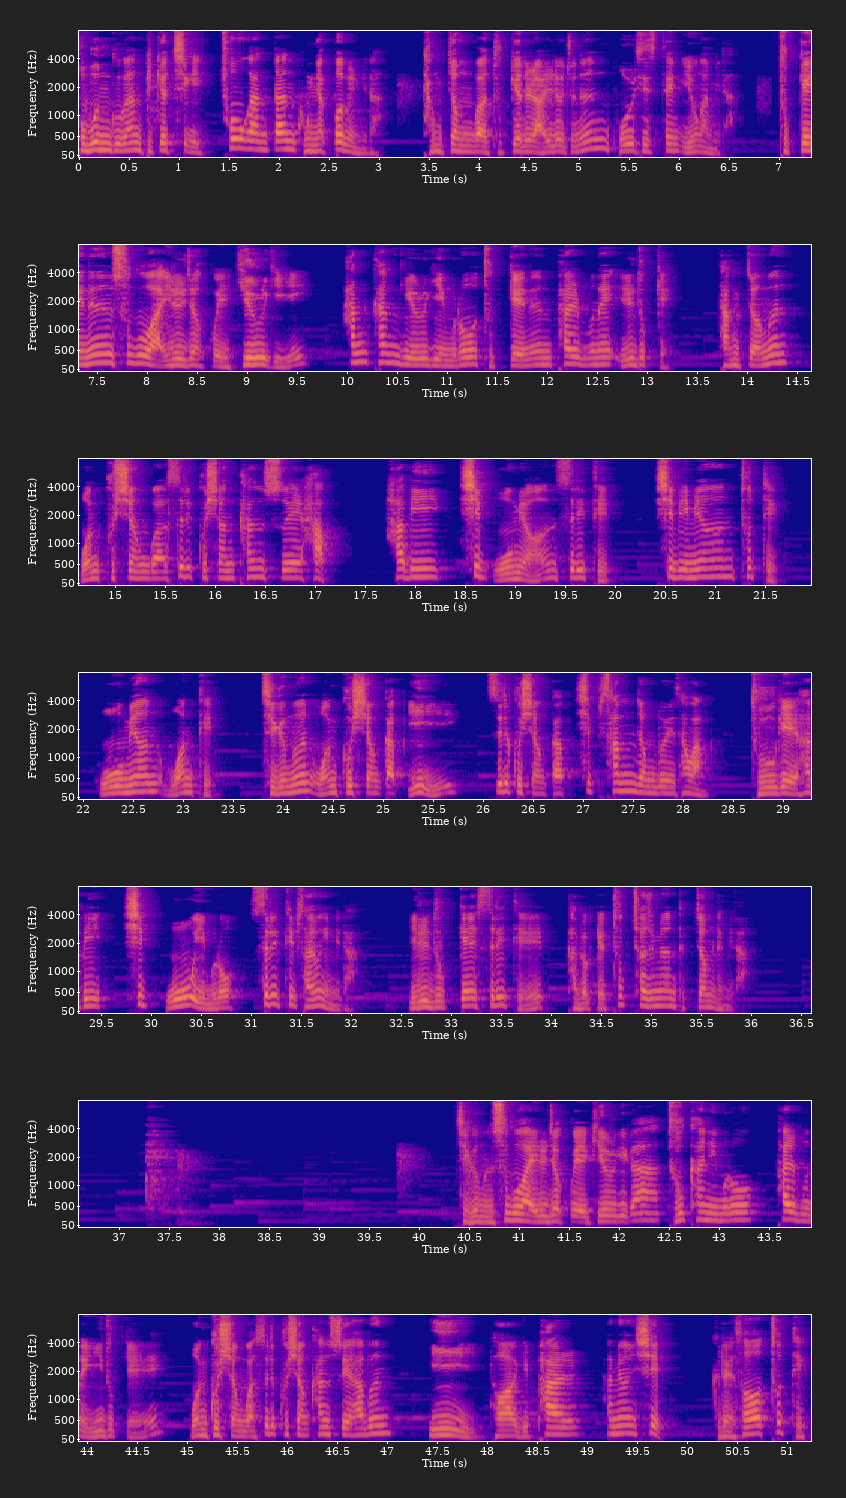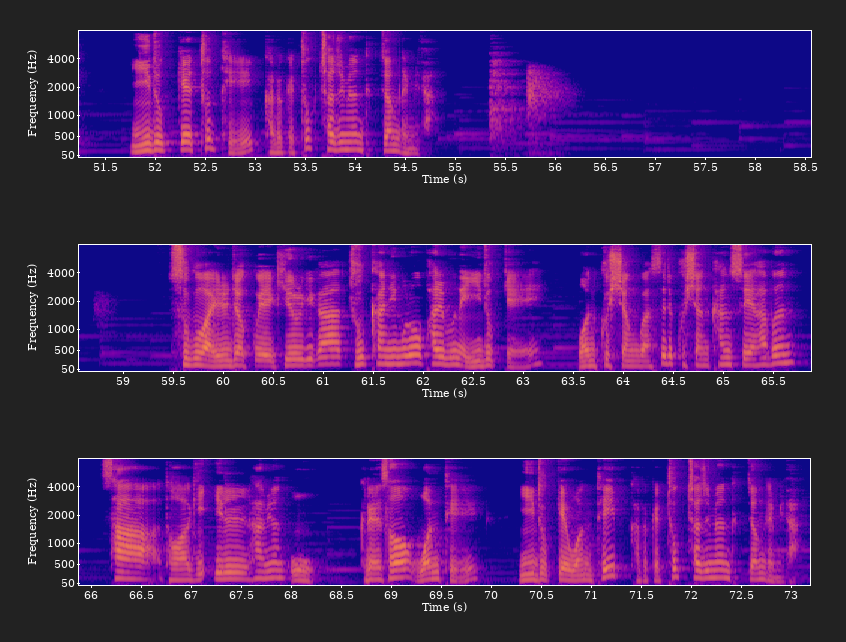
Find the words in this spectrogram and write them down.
좁은 구간 비껴치기 초간단 공략법입니다. 당점과 두께를 알려주는 볼 시스템 이용합니다. 두께는 수구와 일적구의 기울기, 한 칸 기울기이므로 두께는 8분의 1 두께, 당점은 원 쿠션과 3 쿠션 칸수의 합, 합이 15면 3팁, 10이면 2팁, 5면 1팁, 지금은 원 쿠션 값 2, 3 쿠션 값 13 정도인 상황, 두 개의 합이 15이므로 3팁 사용입니다. 1 두께 3팁 가볍게 툭 쳐주면 득점됩니다. 지금은 수구와 일적구의 기울기가 두 칸이므로 8분의 2 두께, 원 쿠션과 3 쿠션 칸수의 합은 2 더하기 8 하면 10. 그래서 2팁. 2 두께 2팁 가볍게 툭 쳐주면 득점됩니다. 수구와 일적구의 기울기가 두 칸이므로 8분의 2 두께, 원 쿠션과 3 쿠션 칸수의 합은 4 더하기 1 하면 5. 그래서 원팁, 2 두께 원팁 가볍게 툭 쳐주면 득점됩니다.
